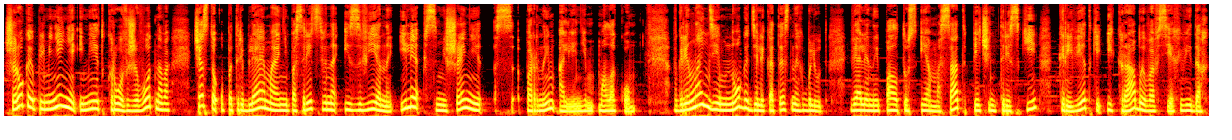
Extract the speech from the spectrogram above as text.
Широкое применение имеет кровь животного, часто употребляемая непосредственно из вены или в смешении с парным оленьим молоком. В Гренландии много деликатесных блюд. Вяленый палтус и амасат, печень трески, креветки и крабы во всех видах,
